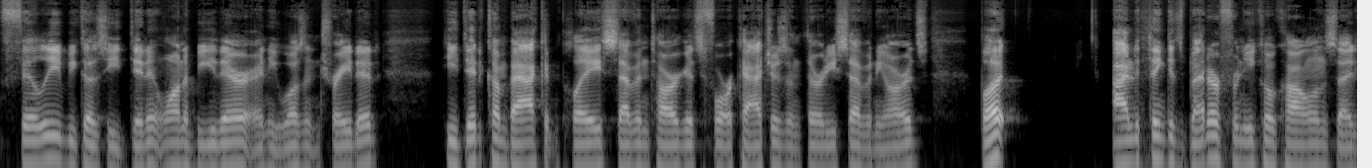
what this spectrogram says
Philly because he didn't want to be there and he wasn't traded. He did come back and play seven targets, four catches, and 37 yards. But I think it's better for Nico Collins that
